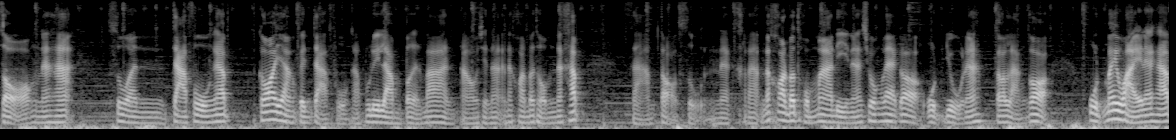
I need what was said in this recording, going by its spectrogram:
2 นะฮะ ส่วนจ่าฝูงครับ ก็ยังเป็นจ่าฝูงครับบุรีรัมย์เปิดบ้านเอาชนะนครปฐมนะครับ 3 ต่อ 0 นะครับ นครปฐมมาดีนะ ช่วงแรกก็อุดอยู่นะ ตอนหลังก็อุดไม่ไหวนะครับ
